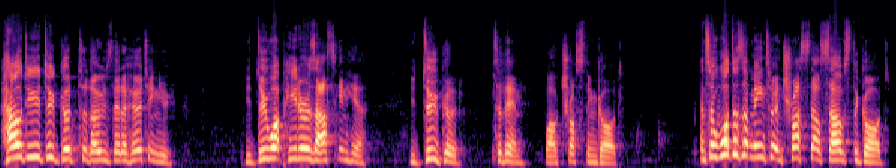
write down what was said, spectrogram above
How do you do good to those that are hurting you? You do what Peter is asking here. You do good to them while trusting God. And so, what does it mean to entrust ourselves to God?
